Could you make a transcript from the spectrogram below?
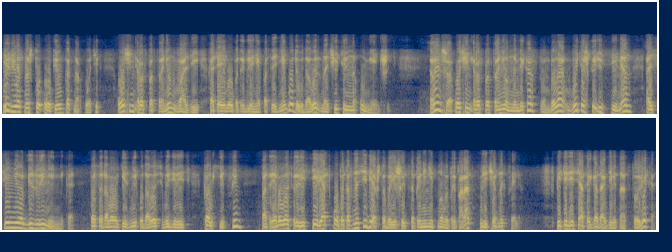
Известно, что опиум, как наркотик, очень распространен в Азии, хотя его употребление в последние годы удалось значительно уменьшить. Раньше очень распространенным лекарством была вытяжка из семян осеннего безвременника. После того, как из них удалось выделить колхицин, потребовалось провести ряд опытов на себе, чтобы решиться применить новый препарат в лечебных целях. В 50-х годах XIX века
